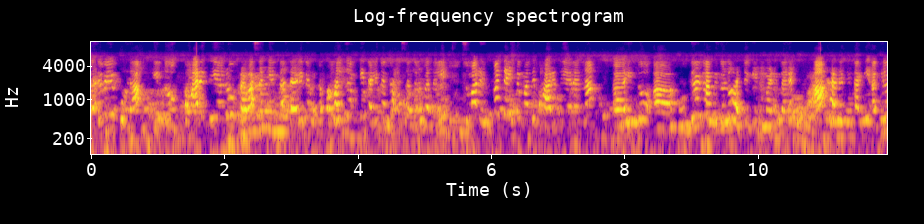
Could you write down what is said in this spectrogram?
ನಡುವೆಯೂ ಕೂಡ ಇಂದು ಭಾರತೀಯರು ಪ್ರವಾಸಕ್ಕೆ ಅಂತ ತೆರಳಿದ ಪಹಲ್ಗಾಮ್ಗೆ ತೆರಳಿದಂತಹ ಸಂದರ್ಭದಲ್ಲಿ ಸುಮಾರು ಇಪ್ಪತ್ತೈದು ಮಂದಿ ಭಾರತೀಯರನ್ನ ಇಂದು ಉಗ್ರಗಾಮಿಗಳು ಹತ್ಯೆಗೀಡು ಮಾಡಿದ್ದಾರೆ. ಆ ಕಾರಣದಿಂದಾಗಿ ಅಖಿಲ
